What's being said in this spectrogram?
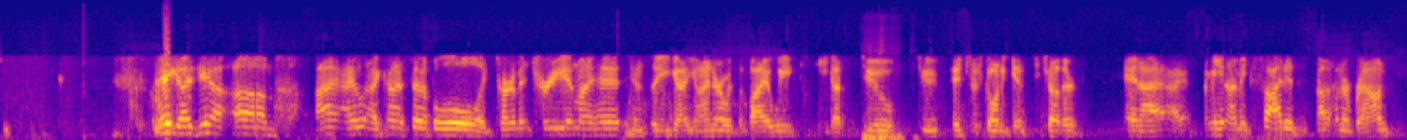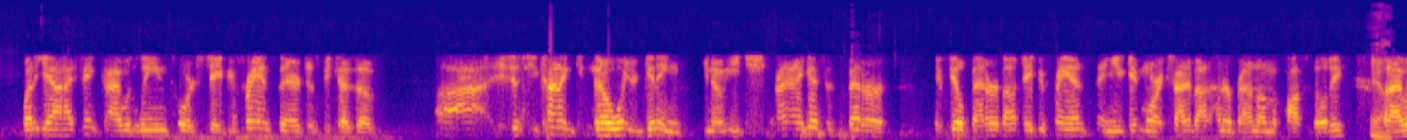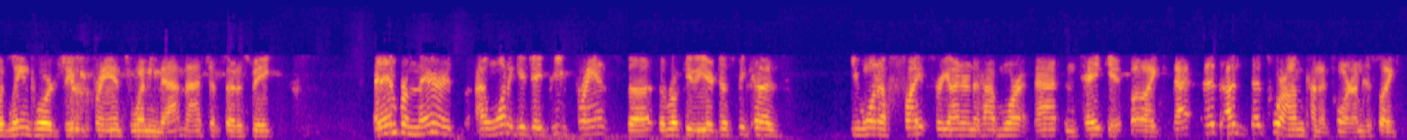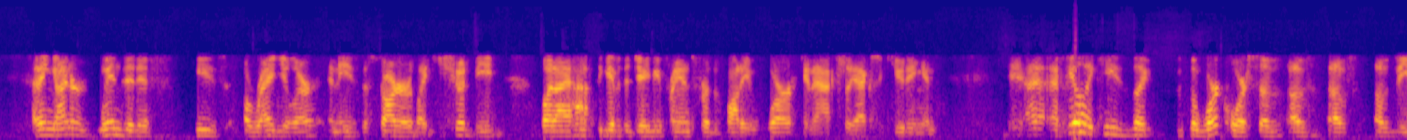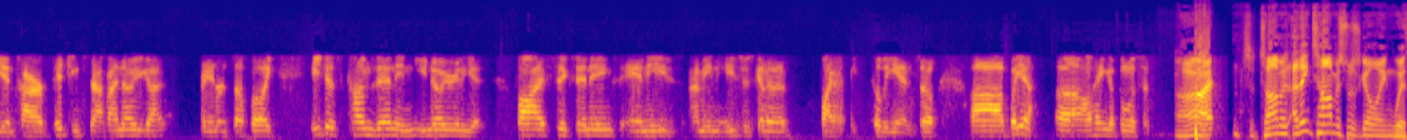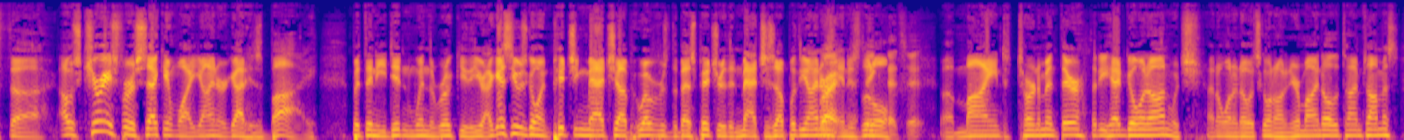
Hey, guys. Yeah. Um, I, I, I kind of set up a little like tournament tree in my head, and so you got Yainer with the bye week. You got two two pitchers going against each other and I, I, I mean, I'm excited about Hunter Brown, but yeah, I think I would lean towards JP France there just because of, uh, just you kind of know what you're getting. You know, each. I guess it's better you feel better about JP France and you get more excited about Hunter Brown on the possibility. Yeah. But I would lean towards JP France winning that matchup, so to speak. And then from there, it's, I want to give JP France the the rookie of the year just because you want to fight for Yainer to have more at bats and take it. But like that, that's, I- that's where I'm kind of torn. I'm just like, I think Yainer wins it if he's a regular and he's the starter like he should be. But I have to give it to JP France for the body of work and actually executing. And I, I feel like he's like the workhorse of of of of the entire pitching staff. I know you got Kramer and stuff, but like he just comes in and you know you're going to get five, six innings, and he's I mean he's just going to fight till the end. So, uh, but yeah, uh, I'll hang up and listen. All right. So Thomas, I think Thomas was going with. Uh, I was curious for a second why Yainer got his bye, but then he didn't win the Rookie of the Year. I guess he was going pitching matchup. Whoever's the best pitcher then matches up with Yainer Right, in his I little that's it. Uh, mind tournament there that he had going on. Which I don't want to know what's going on in your mind all the time, Thomas.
